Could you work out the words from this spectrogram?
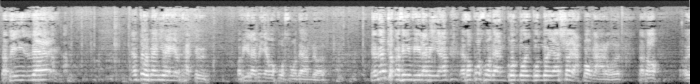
Tehát én, de nem tudom, mennyire érthető a véleményem a posztmodernről. De nem csak az én véleményem, ez a posztmodern gondol, gondolja el saját magáról. Tehát a, ö,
